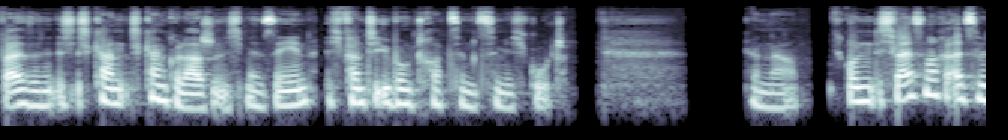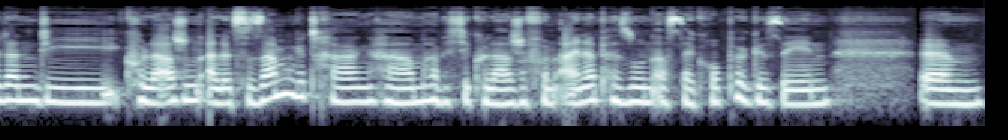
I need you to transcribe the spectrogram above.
weiß ich nicht, ich kann, ich kann Collagen nicht mehr sehen. Ich fand die Übung trotzdem ziemlich gut. Genau. Und ich weiß noch, als wir dann die Collagen alle zusammengetragen haben, habe ich die Collage von einer Person aus der Gruppe gesehen, ähm,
